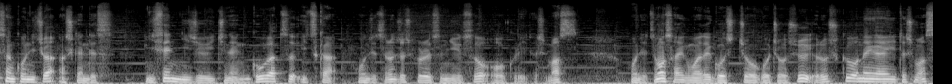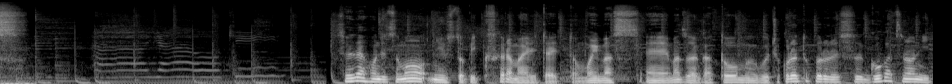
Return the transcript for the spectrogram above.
さんこんにちは、アシケンです。2021年5月5日、本日の女子プロレスニュースをお送りいたします。本日も最後までご視聴ご聴取よろしくお願いいたします。それでは本日もニューストピックスから参りたいと思います。えーまずはガトームーブチョコレートプロレス5月の日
